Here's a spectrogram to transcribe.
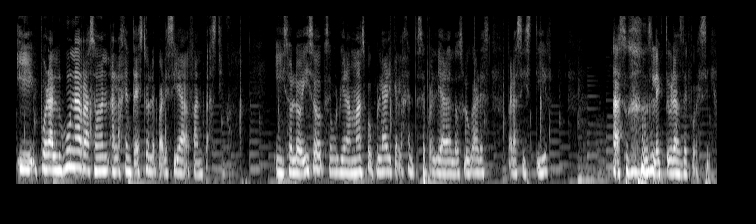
y por alguna razón a la gente esto le parecía fantástico. Y solo hizo que se volviera más popular y que la gente se peleara a los lugares para asistir a sus lecturas de poesía.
